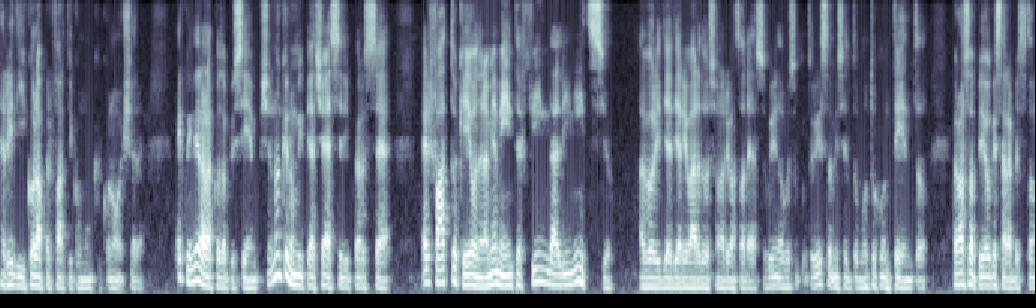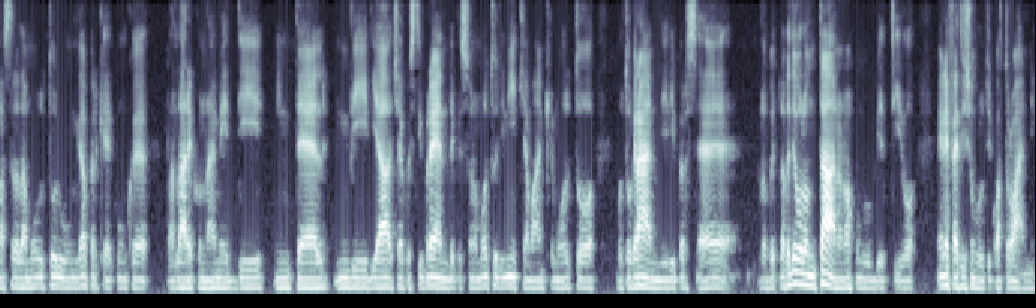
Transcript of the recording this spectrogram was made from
ridicola per farti comunque conoscere. E quindi era la cosa più semplice. Non che non mi piacesse di per sé, è il fatto che io nella mia mente fin dall'inizio avevo l'idea di arrivare dove sono arrivato adesso, quindi da questo punto di vista mi sento molto contento, però sapevo che sarebbe stata una strada molto lunga perché comunque parlare con AMD, Intel, Nvidia, cioè questi brand che sono molto di nicchia ma anche molto, molto grandi di per sé, lo, lo vedevo lontano no, come obiettivo e in effetti sono voluti quattro anni,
